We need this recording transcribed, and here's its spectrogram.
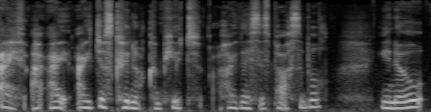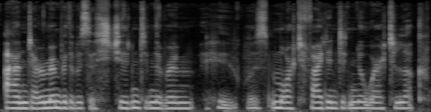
I, I, I just could not compute how this is possible, you know. And I remember there was a student in the room who was mortified and didn't know where to look.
